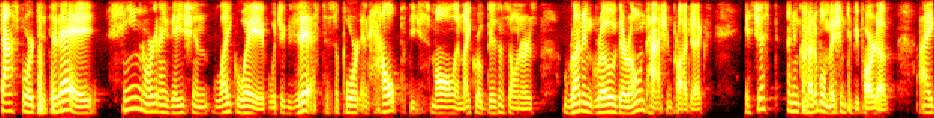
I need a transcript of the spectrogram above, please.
Fast forward to today, seeing an organization like Wave, which exists to support and help these small and micro business owners run and grow their own passion projects, is just an incredible mission to be part of. I,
